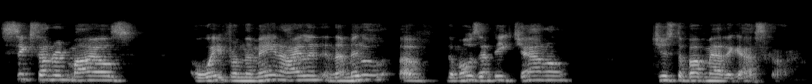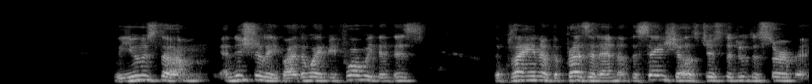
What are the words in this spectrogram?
600 miles away from the main island in the middle of the Mozambique Channel, just above Madagascar. We used um, initially, by the way, before we did this, the plane of the president of the Seychelles just to do the survey.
